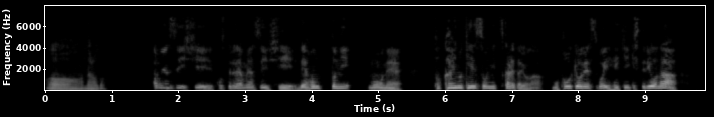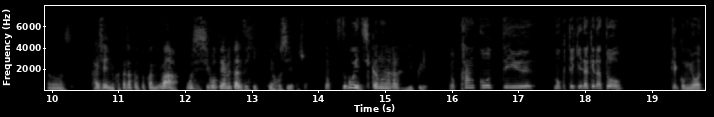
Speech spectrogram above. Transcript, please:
あー、なるほど。も安いし、ホステル代も安いし、で、本当に、もうね、都会の喧騒に疲れたような、もう東京ですごい辟易してるような、あの、会社員の方々とかには、もし仕事辞めたらぜひ行ってほしい場所。すごい時間の流れがゆっくり。でも観光っていう目的だけだと、結構見終わ、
